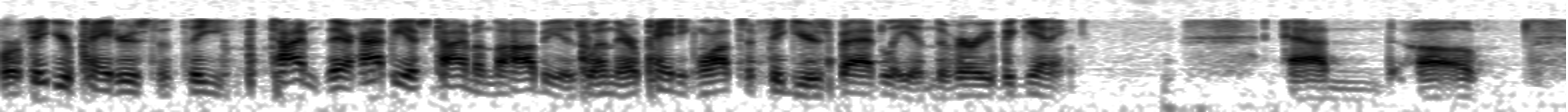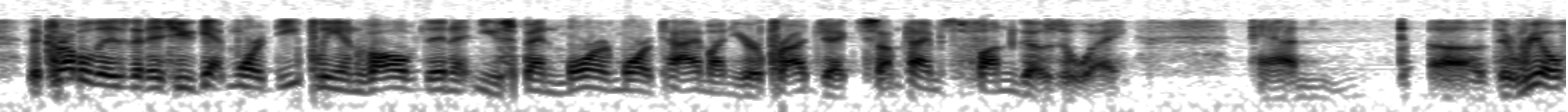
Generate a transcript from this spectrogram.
for figure painters that the time their happiest time in the hobby is when they're painting lots of figures badly in the very beginning. And uh, the trouble is that as you get more deeply involved in it and you spend more and more time on your project, sometimes the fun goes away. And uh, the real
